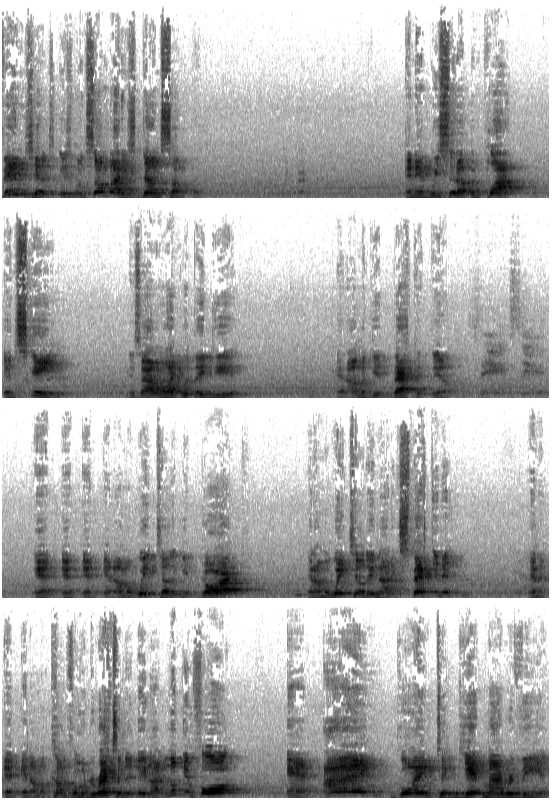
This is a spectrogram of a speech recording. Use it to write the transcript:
vengeance is when somebody's done something. And then we sit up and plot and scheme and say, I don't like what they did. And I'm going to get back at them. And, and, and, and I'm going to wait till it get dark. And I'm going to wait till they're not expecting it and, and, and I'm going to come from a direction that they're not looking for, and I'm going to get my revenge.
